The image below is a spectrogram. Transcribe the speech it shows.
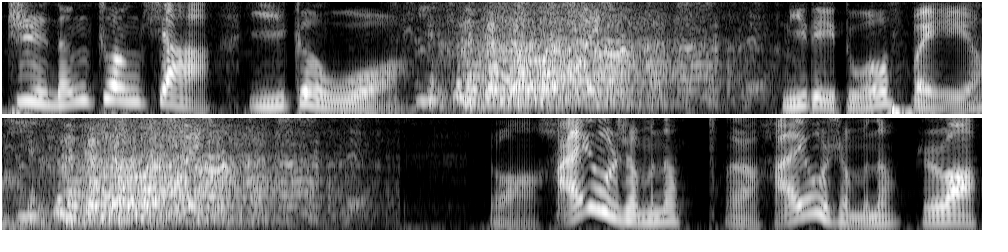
只能装下一个我。你得多肥呀、是吧？还有什么呢？啊，还有什么呢？是吧？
